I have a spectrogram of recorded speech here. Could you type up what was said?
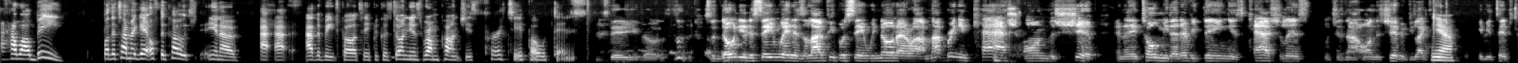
how I'll be by the time I get off the coach, you know, at, at, at the beach party because Donia's rum punch is pretty potent. There you go. So, so Donia, the same way, there's a lot of people saying we know that I'm not bringing cash on the ship, and they told me that everything is cashless, which is not on the ship. If you like, to Yeah. give you tips.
